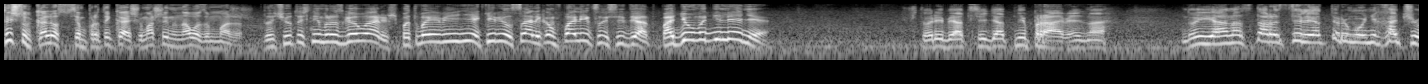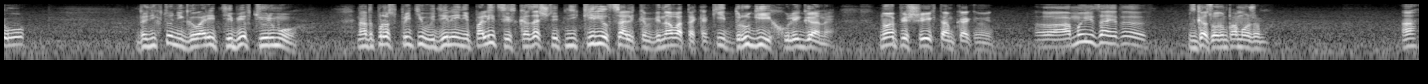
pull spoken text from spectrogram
ты, что ли, колес всем протыкаешь и машины навозом мажешь? Да что ты с ним разговариваешь? По твоей вине Кирилл с Аликом в полицию сидят. Пойдем в отделение. Что ребят сидят неправильно. Ну и я на старости лет в тюрьму не хочу. Да никто не говорит тебе в тюрьму. Надо просто прийти в отделение полиции и сказать, что это не Кирилл с Аликом виноват, а какие-то другие хулиганы. Ну, опиши их там как-нибудь. А мы за это с газоном поможем. А?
